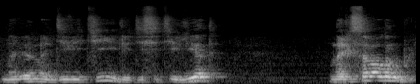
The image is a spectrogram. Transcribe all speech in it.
наверное, 9 или 10 лет нарисовал рубль.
